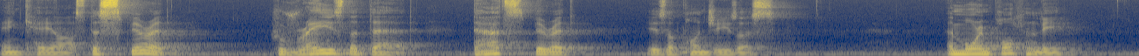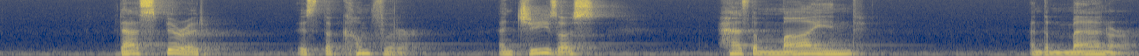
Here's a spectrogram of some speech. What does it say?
and chaos, the Spirit who raised the dead. That Spirit is upon Jesus. And more importantly, that Spirit is the comforter. And Jesus has the mind and the manner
